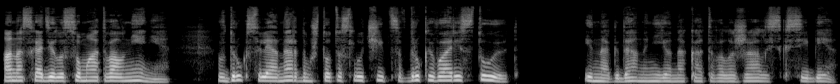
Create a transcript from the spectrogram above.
Она сходила с ума от волнения, Вдруг с Леонардом что-то случится, вдруг его арестуют. Иногда на нее накатывала жалость к себе.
